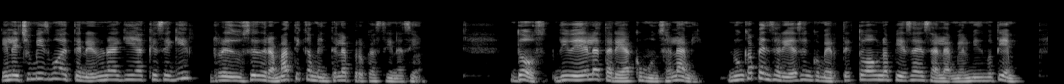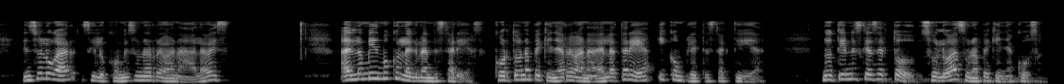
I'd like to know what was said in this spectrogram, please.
El hecho mismo de tener una guía que seguir reduce dramáticamente la procrastinación. 2. Divide la tarea como un salami. Nunca pensarías en comerte toda una pieza de salami al mismo tiempo. En su lugar, si lo comes una rebanada a la vez. Haz lo mismo con las grandes tareas. Corta una pequeña rebanada de la tarea y completa esta actividad. No tienes que hacer todo, solo haz una pequeña cosa.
